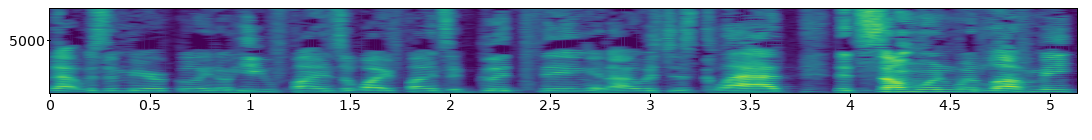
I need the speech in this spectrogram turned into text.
That was a miracle. You know, he who finds a wife finds a good thing, and I was just glad that someone would love me.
